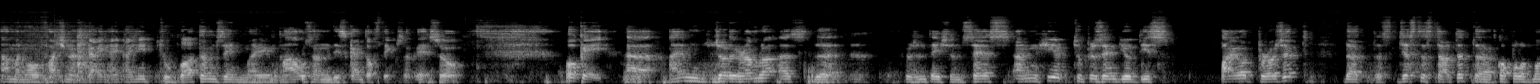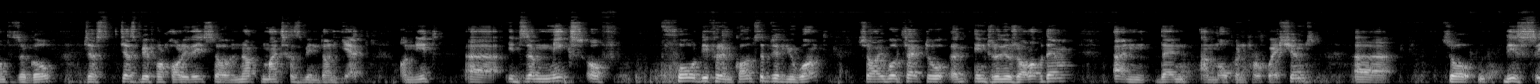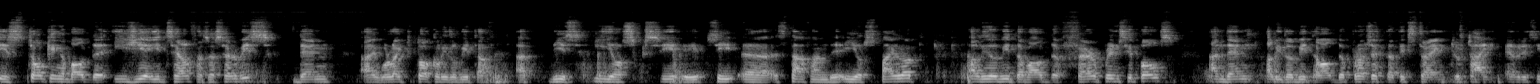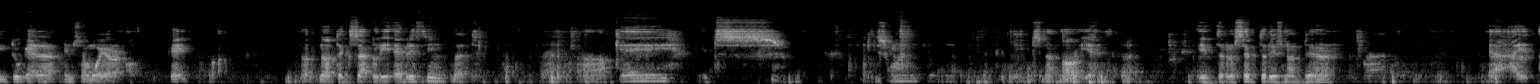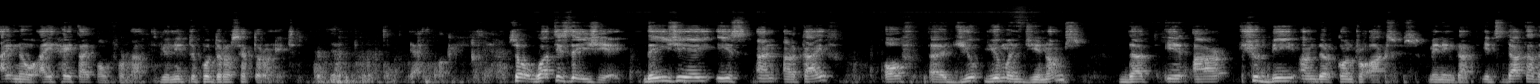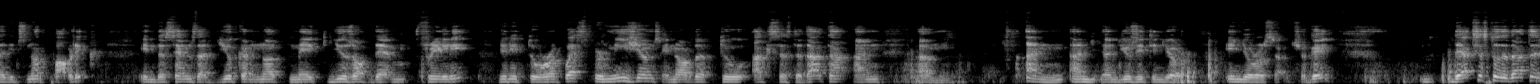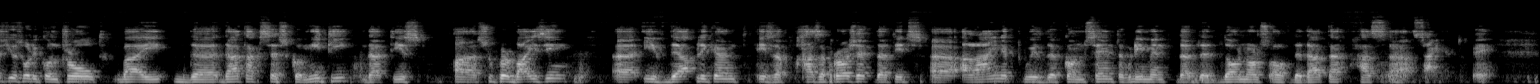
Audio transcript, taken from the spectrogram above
I'm an old-fashioned guy. I, I, need two buttons in my mouse and these kind of things. Okay, so okay, uh, I'm Jordi Rambla, as the uh, presentation says. I'm here to present you this pilot project that just started a couple of months ago, just just before holidays. So not much has been done yet on it. Uh, it's a mix of four different concepts, if you want. So I will try to uh, introduce all of them, and then I'm open for questions. Uh, so this is talking about the EGA itself as a service. Then I would like to talk a little bit at, at this EOSC uh, stuff and the EOSC pilot, a little bit about the FAIR principles, and then a little bit about the project that is trying to tie everything together in some way or another. Okay, not, exactly everything, but okay, it's this one. It's not. Oh yeah if the receptor is not there. Yeah, I, I know. I hate iPod for that. You need to put the receptor on it. Yeah. Yeah. Okay. So, what is the EGA? The EGA is an archive of uh, human genomes that are should be under control access, meaning that it's data that it's not public, in the sense that you cannot make use of them freely. You need to request permissions in order to access the data and um, and, and, and use it in your, in your research, okay? The access to the data is usually controlled by the data access committee that is uh, supervising uh, if the applicant is a, has a project that is uh, aligned with the consent agreement that the donors of the data has uh, signed. Okay,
